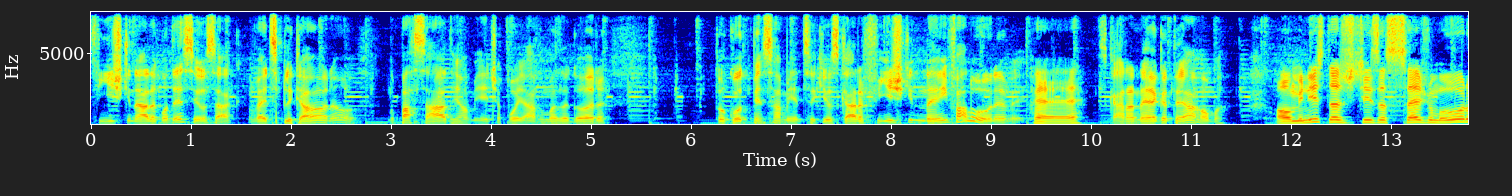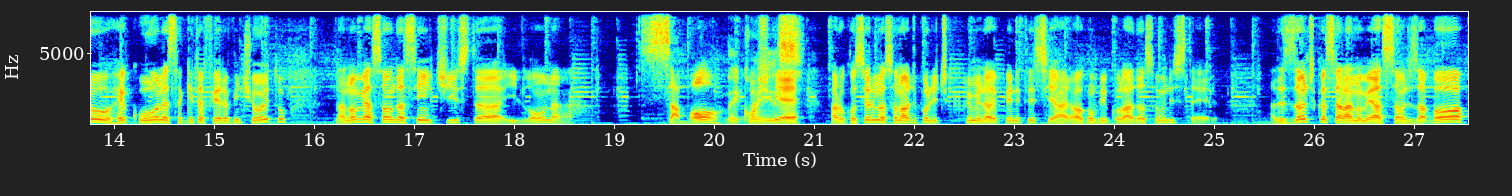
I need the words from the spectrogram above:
fingem que nada aconteceu, saca? Vai te explicar, ó, não, no passado realmente apoiava, mas agora tocou outro pensamento isso aqui. Os caras fingem que nem falou, né, velho? É. Os caras negam até a alma. Ó, o ministro da Justiça Sérgio Moro recuou nesta quinta-feira, 28, na nomeação da cientista Ilona Sabó, Nem acho conheço. que é, para o Conselho Nacional de Política Criminal e Penitenciária, órgão vinculado ao seu ministério. A decisão de cancelar a nomeação de Zabó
